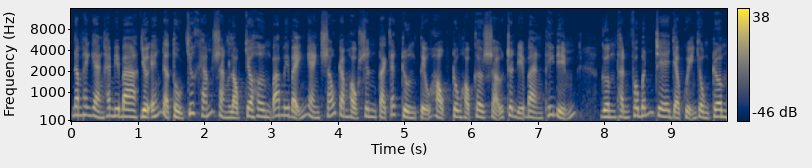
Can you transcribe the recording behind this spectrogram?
Năm 2023, dự án đã tổ chức khám sàng lọc cho hơn 37.600 học sinh tại các trường tiểu học, trung học cơ sở trên địa bàn thí điểm, gồm thành phố Bến Tre và huyện Dòng Trơm.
